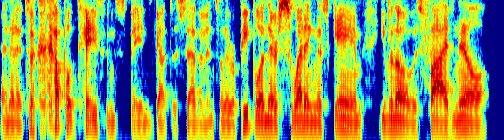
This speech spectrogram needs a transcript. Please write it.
And then it took a couple days, and Spain got to seven, and so there were people in there sweating this game, even though it was five 0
